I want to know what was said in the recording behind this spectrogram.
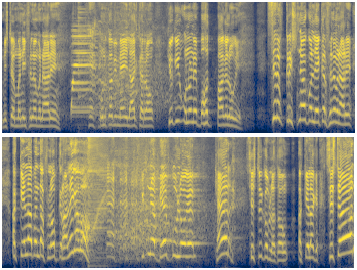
मिस्टर मनी फ़िल्म बना रहे हैं। उनका भी मैं इलाज कर रहा हूँ, क्योंकि उन्होंने बहुत पागल हो गए। सिर्फ़ कृष्णा को लेकर फ़िल्म बना रहे हैं। अकेला बंदा फ्लॉप करा लेगा वो? कितने बेवकूफ़ लोग हैं। खैर सिस्टर को बुलाता हूँ। अकेला के सिस्टर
